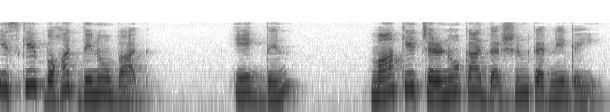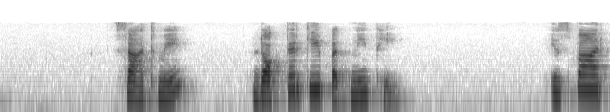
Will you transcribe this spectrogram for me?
इसके बहुत दिनों बाद, एक दिन, माँ के चरणों का दर्शन करने गई। साथ में, डॉक्टर की पत्नी थी। इस बार,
